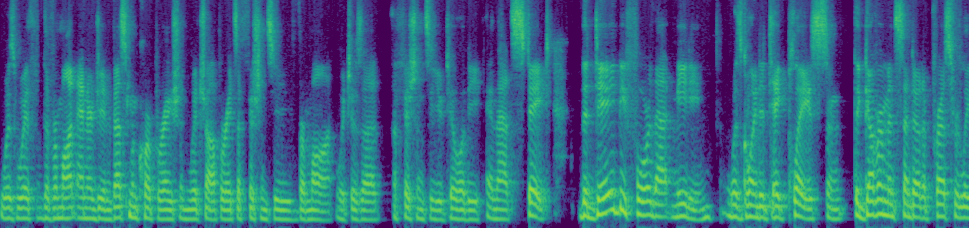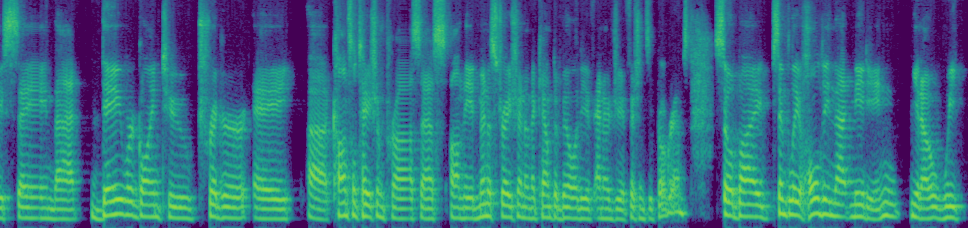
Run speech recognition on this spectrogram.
was with the Vermont Energy Investment Corporation, which operates Efficiency Vermont, which is a efficiency utility in that state. The day before that meeting was going to take place, and the government sent out a press release saying that they were going to trigger a uh, consultation process on the administration and accountability of energy efficiency programs. So by simply holding that meeting, you know, we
